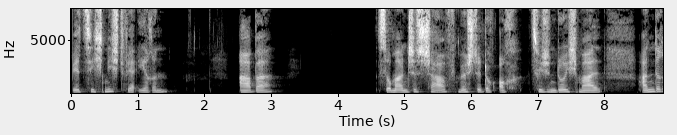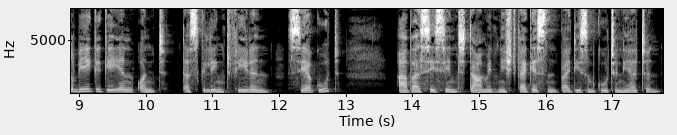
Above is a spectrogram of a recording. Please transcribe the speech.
wird sich nicht verirren. Aber so manches Schaf möchte doch auch zwischendurch mal andere Wege gehen und das gelingt vielen sehr gut, aber sie sind damit nicht vergessen bei diesem guten Hirten.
